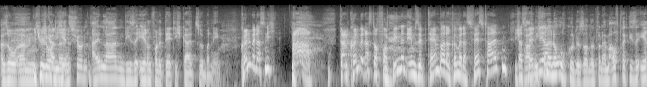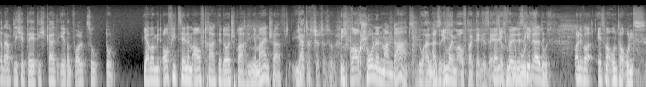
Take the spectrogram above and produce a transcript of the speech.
Also ähm, Ich ich, kann dich jetzt schon einladen, diese ehrenvolle Tätigkeit zu übernehmen. Können wir das nicht? Ah, dann können wir das doch verbinden im September. Dann können wir das festhalten. Ich dass sprach nicht von einer Urkunde, sondern von einem Auftrag, diese ehrenamtliche Tätigkeit ehrenvoll zu tun. ja, aber mit offiziellem Auftrag der deutschsprachigen Gemeinschaft. Ja, das, das, das Ich brauche schon ein Mandat. Du handelst Also ich- immer im Auftrag der Ja, Gesellschaft, ich wenn meine, du das geht, tust. Oliver, jetzt mal unter uns.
